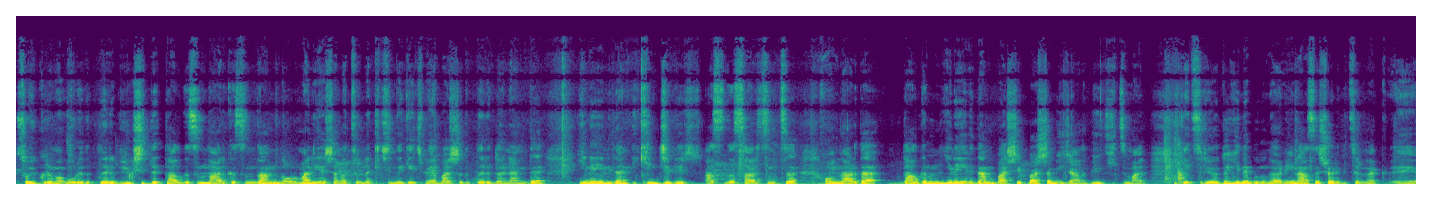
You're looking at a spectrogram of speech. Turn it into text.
soykırıma uğradıkları büyük şiddet dalgasının arkasından normal yaşama tırnak içinde geçmeye başladıkları dönemde yine yeniden ikinci bir aslında sarsıntı. Onlarda dalganın yine yeniden başlayıp başlamayacağını büyük ihtimal getiriyordu. Yine bunun örneğini aslında şöyle bir tırnak, e,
